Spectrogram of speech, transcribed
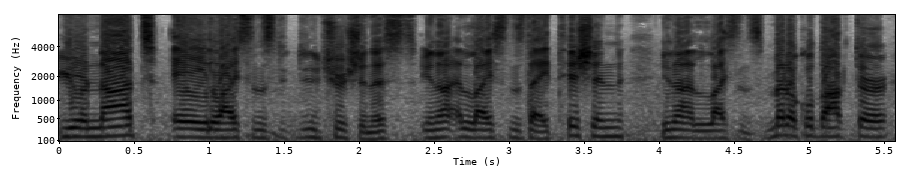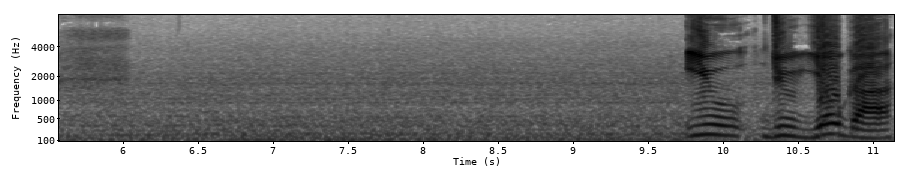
you're not a licensed nutritionist, you're not a licensed dietitian, you're not a licensed medical doctor. You do yoga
